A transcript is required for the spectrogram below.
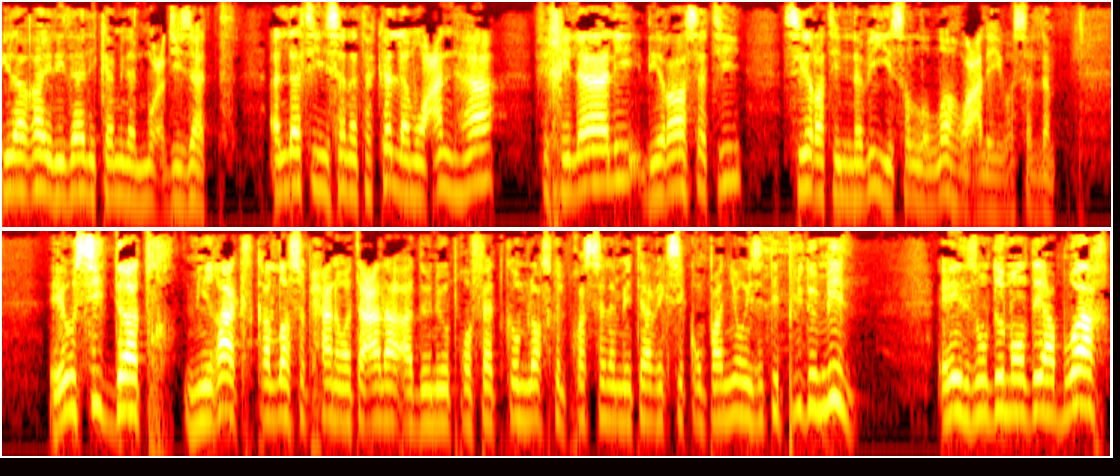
إلى غير ذلك من المعجزات التي سنتكلم عنها في خلال دراسة سيرة النبي صلى الله عليه وسلم et aussi d'autres miracles qu'Allah subhanahu wa ta'ala a donné aux prophètes, comme lorsque le prophète était avec ses compagnons, ils étaient plus de mille, et ils ont demandé à boire,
